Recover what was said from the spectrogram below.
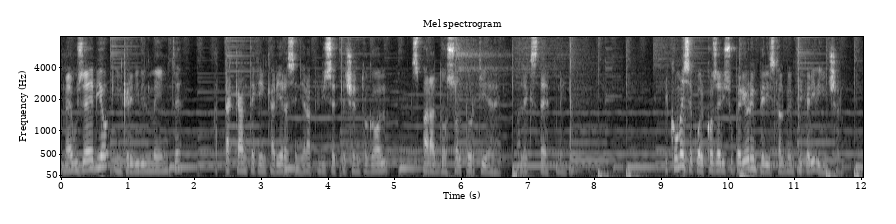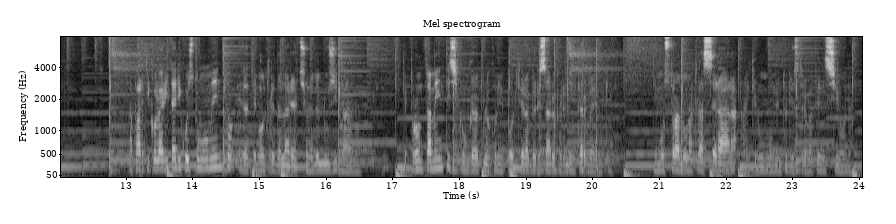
Ma Eusebio, incredibilmente, attaccante che in carriera segnerà più di 700 gol, spara addosso al portiere, Alex Stepney. È come se qualcosa di superiore impedisca al Benfica di vincere. La particolarità di questo momento è data inoltre dalla reazione del Lusitano, che prontamente si congratula con il portiere avversario per l'intervento dimostrando una classe rara anche in un momento di estrema tensione.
